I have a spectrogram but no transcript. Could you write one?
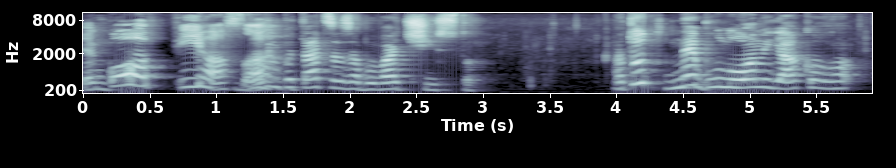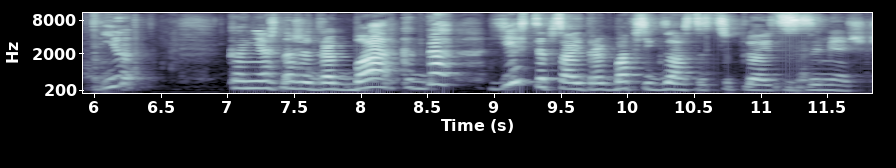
Якого фігаса? Будемо питатися забивати чисто. А тут не було ніякого. І, конечно же, Драгба. Когда есть офсайд, Драгба всегда зацепляется за мяч.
